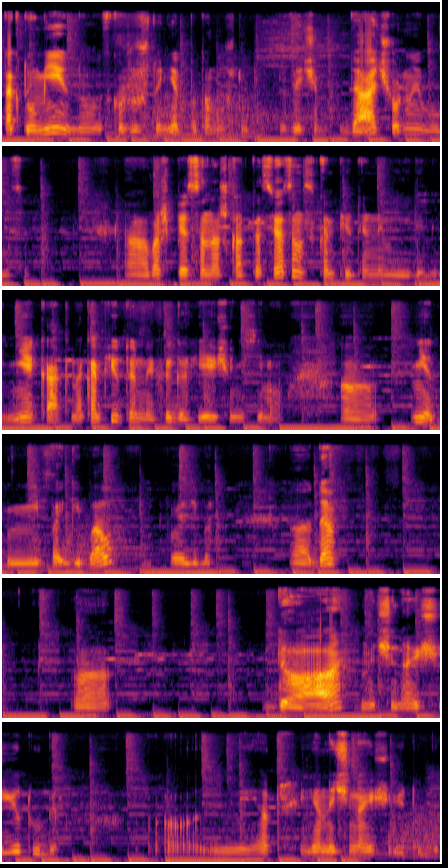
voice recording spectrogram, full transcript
Так-то умею, но скажу, что нет, потому что зачем? Да, черные волосы. А, ваш персонаж как-то связан с компьютерными играми? Никак. На компьютерных играх я еще не снимал. А, нет, не погибал, вроде бы. А, да, да, начинающий ютубер. Нет, я начинающий ютубер.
